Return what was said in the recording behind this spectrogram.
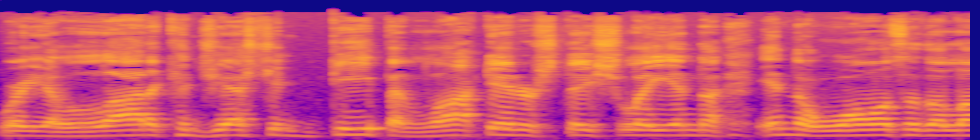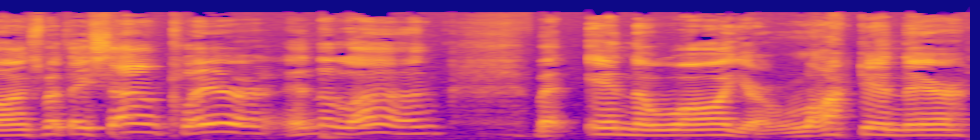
where you have a lot of congestion deep and locked interstitially in the, in the walls of the lungs, but they sound clear in the lung but in the wall, you're locked in there.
